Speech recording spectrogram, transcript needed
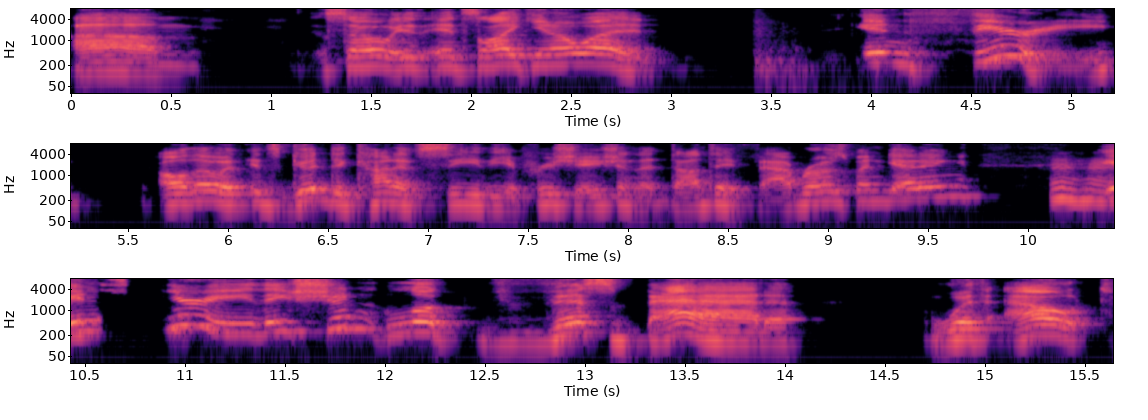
Um, so it, it's like, you know what? In theory, although it, it's good to kind of see the appreciation that Dante Fabbro's been getting, mm-hmm. in theory, they shouldn't look this bad without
